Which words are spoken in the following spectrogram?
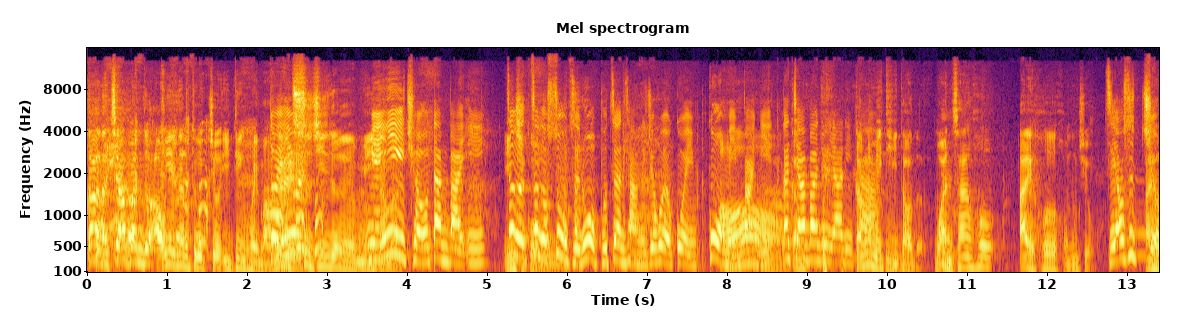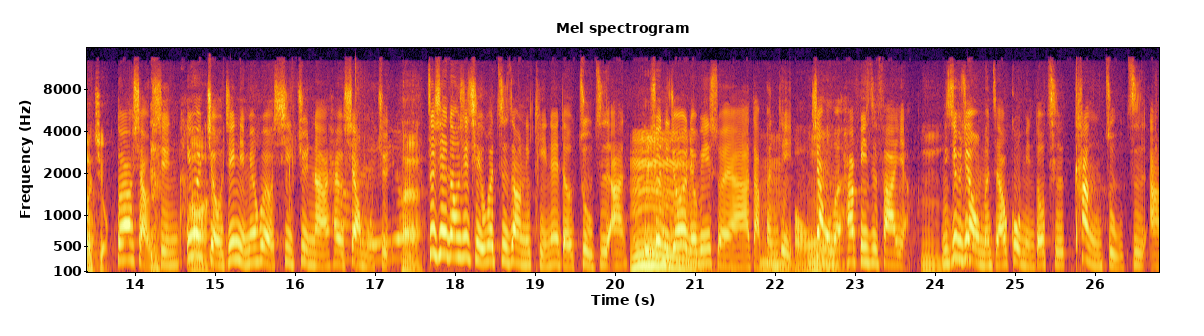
当然了，加班都熬夜，那个就就一定会嘛。对，刺激的免疫球蛋白一，这个这个数值如果不正常，你就会有过敏过敏反应。那加班就压力大。刚刚没提到的，晚餐后。爱喝红酒，只要是酒都要小心，因为酒精里面会有细菌啊，还有酵母菌，这些东西其实会制造你体内的组织胺，所以你就会流鼻水啊、打喷嚏。像我们还有鼻子发痒，你记不记得我们只要过敏都吃抗组织胺？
